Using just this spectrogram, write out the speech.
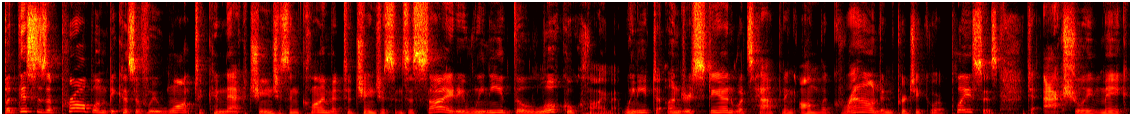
But this is a problem because if we want to connect changes in climate to changes in society, we need the local climate. We need to understand what's happening on the ground in particular places to actually make,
